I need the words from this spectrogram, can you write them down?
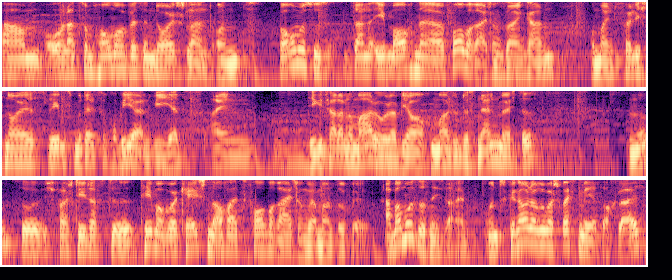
ähm, oder zum Homeoffice in Deutschland. Und warum es dann eben auch eine Vorbereitung sein kann, um ein völlig neues Lebensmodell zu probieren, wie jetzt ein digitaler Nomade oder wie auch immer du das nennen möchtest. Ne? So, ich verstehe das Thema Vacation auch als Vorbereitung, wenn man so will. Aber muss es nicht sein. Und genau darüber sprechen wir jetzt auch gleich.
